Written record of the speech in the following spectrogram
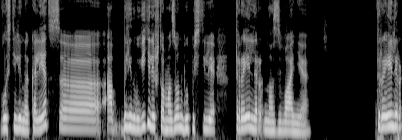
«Властелина колец». А, блин, вы видели, что Amazon выпустили трейлер названия? Трейлер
